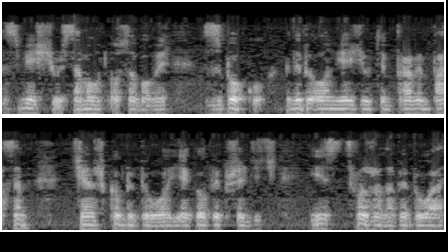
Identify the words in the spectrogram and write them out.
zmieścił samochód osobowy z boku. Gdyby on jeździł tym prawym pasem, ciężko by było jego wyprzedzić i stworzona by była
